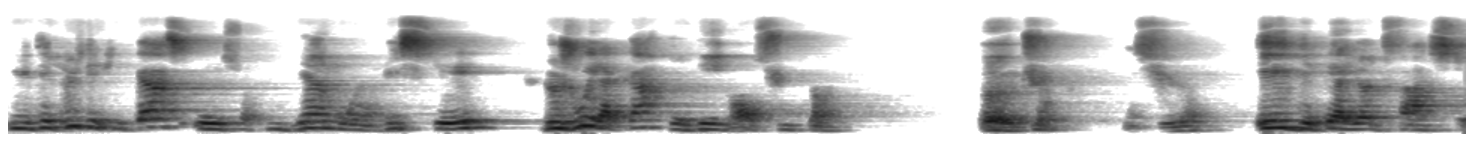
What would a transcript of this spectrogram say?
il était plus efficace et surtout bien moins risqué de jouer la carte des grands sultans, euh, turcs, bien sûr, et des périodes fastes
